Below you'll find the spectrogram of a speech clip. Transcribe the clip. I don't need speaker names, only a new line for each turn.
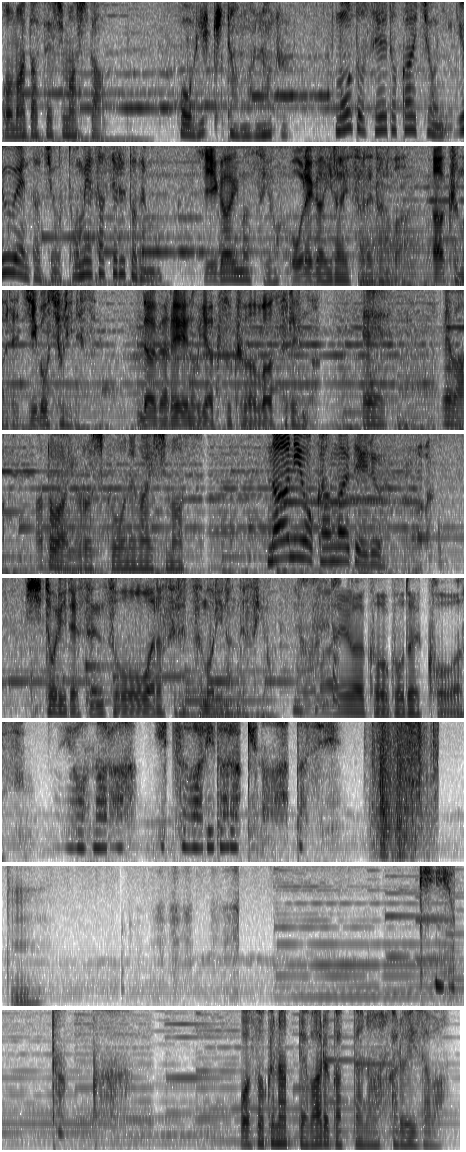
お待たせしました。
堀北学。元生徒会長に龍炎たちを止めさせるとでも？
違いますよ。俺が依頼されたのはあくまで事後処理です。だが例の約束は忘れるな。
ええ。ではあとはよろしくお願いします。
何を考えている？
一人で戦争を終わらせるつもりなんですよ。
なんだ
お前はここで壊す。
よなら。偽りだらけの私。
うん
やったか。
遅くなって悪かったな軽井沢。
